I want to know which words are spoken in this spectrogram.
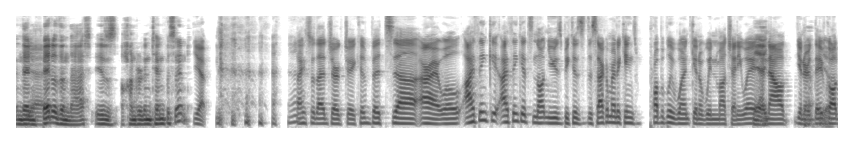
and then Yeah. better than that is 110. percent Yep. Thanks for that joke, Jacob. But uh, all right, well, I think I think it's not news because the Sacramento Kings probably weren't going to win much anyway, Yeah. and now you know Yeah, they've got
